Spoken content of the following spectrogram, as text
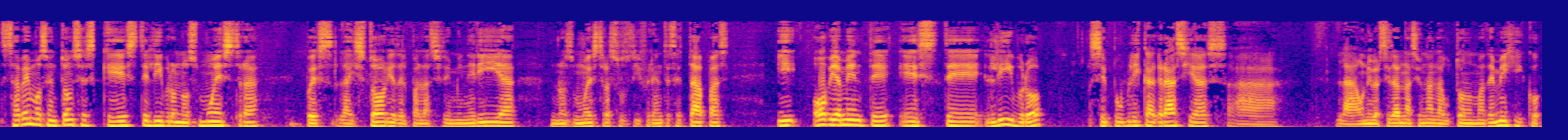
Sabemos entonces que este libro nos muestra pues la historia del Palacio de Minería, nos muestra sus diferentes etapas y obviamente este libro se publica gracias a la Universidad Nacional Autónoma de México.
